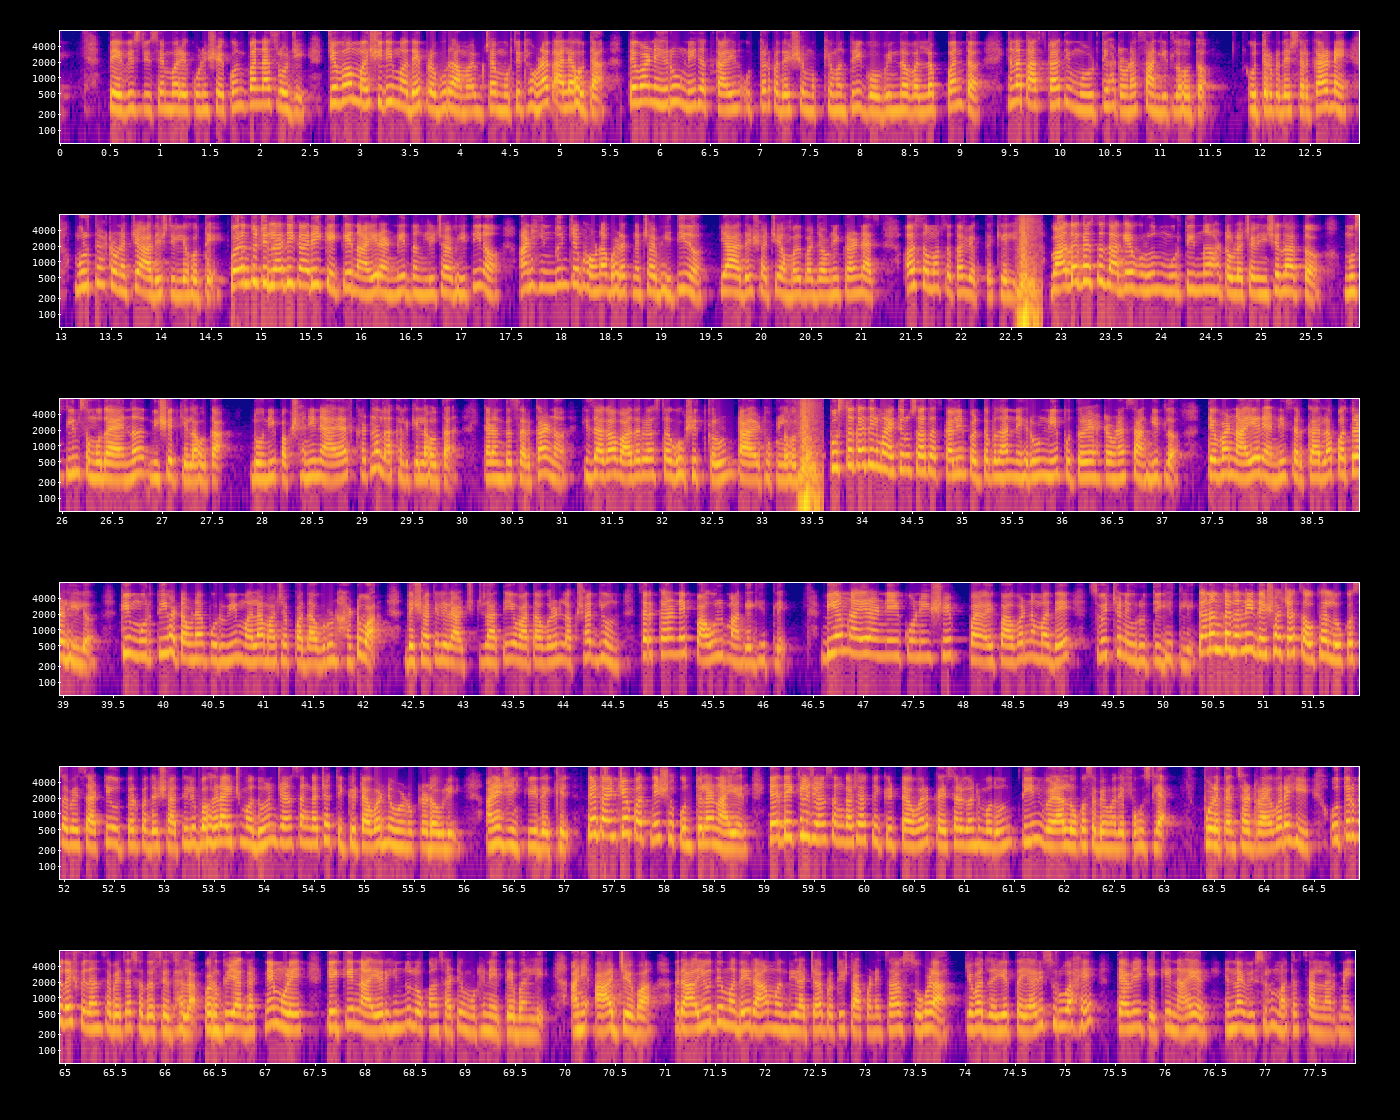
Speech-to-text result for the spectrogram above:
तेवीस डिसेंबर एकोणीसशे एकोणपन्नास रोजी जेव्हा मशिदीमध्ये प्रभू रामांच्या मूर्ती ठेवण्यात आल्या होत्या तेव्हा नेहरूंनी तत्कालीन उत्तर प्रदेशचे मुख्यमंत्री गोविंद वल्लभ पंत यांना तात्काळ ती मूर्ती हटवण्यास सांगितलं होतं. उत्तर प्रदेश सरकारने मूर्ती हटवण्याचे आदेश दिले होते. परंतु जिल्हाधिकारी के के नायर यांनी दंगलीच्या भीतीनं आणि हिंदूंच्या भावना भडकण्याच्या भीतीनं या आदेशाची अंमलबजावणी करण्यास असमर्थता व्यक्त केली. वादग्रस्त जागेवरून मूर्ती न हटवल्याच्या निषेधार्थ मुस्लिम समुदायानं निषेध केला होता. दोन्ही पक्षांनी न्यायालयात खटला दाखल केला होता. त्यानंतर सरकारनं ही जागा वादग्रस्त घोषित करून टाळे ठोकलं होतं. पुस्तकातील माहितीनुसार तत्कालीन पंतप्रधान नेहरूंनी पुतळे हटवण्यास सांगितलं. तेव्हा नायर यांनी सरकारला पत्र लिहिलं की मूर्ती हटवण्यापूर्वी मला माझ्या पदावरून हटवा. देशातील राज जातीय वातावरण लक्षात घेऊन सरकारने पाऊल मागे घेतले. डीएम नायर यांनी एकोणीसशे बावन्नमध्ये स्वेच्छ निवृत्ती घेतली. त्यानंतर त्यांनी देशाच्या चौथ्या लोकसभेसाठी उत्तर प्रदेशातील बहराईच मधून जनसंघाच्या तिकिटावर निवडणूक लढवली आणि जिंकली देखील. ते त्यांच्या पत्नी शकुंतला नायर या देखील जनसंघाच्या तिकिटावर कैसरगंज मधून तीन वेळा लोकसभेमध्ये पोहोचल्या. पुढे त्यांचा ड्रायव्हरही उत्तर प्रदेश विधानसभेचा सदस्य झाला. परंतु या घटनेमुळे के के नायर हिंदू लोकांसाठी मोठे नेते बनले आणि आज जेव्हा अयोध्येमध्ये राम मंदिराच्या प्रतिष्ठापनेचा सोहळा जेव्हा जय्यत तयारी सुरू आहे त्यावेळी के के नायर यांना विसरून मात्र चालणार नाही.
